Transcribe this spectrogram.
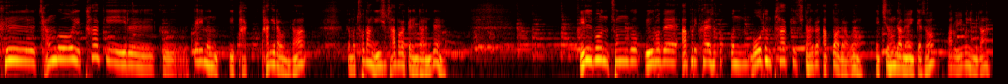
그 장고의 타기를 그 때리는 이 박, 박이라고 합니다. 그뭐 초당 24박을 때린다는데 일본, 중국, 유럽의 아프리카에서 온 모든 타악기 주자들을 압도하더라고요. 이 지성자 명인께서 바로 이분입니다.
